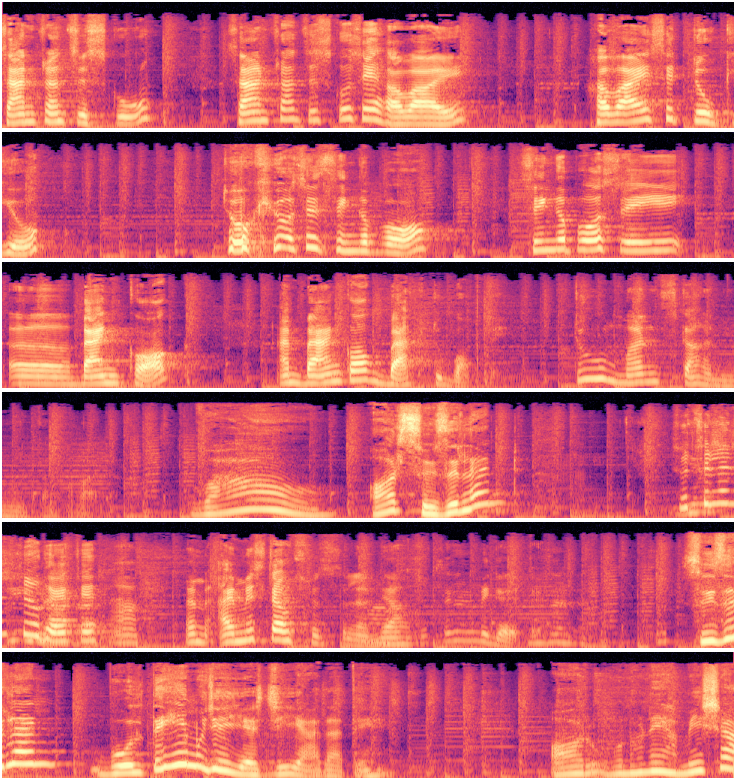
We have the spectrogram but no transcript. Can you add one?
सैन फ्रांसिस्को सैन फ्रांसिस्को से हवाई हवाई से टोक्यो टोक्यो से सिंगापुर सिंगापुर से Bangkok and Bangkok back to Bombay two months का हनीमून था हमारा वाओ और स्विट्जरलैंड स्विट्जरलैंड क्यों गए थे हाँ आई मिस्ड आउट स्विट्जरलैंड यहाँ स्विट्जरलैंड भी गए थे स्विट्जरलैंड बोलते ही मुझे यश जी याद आते हैं। और उन्होंने हमेशा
